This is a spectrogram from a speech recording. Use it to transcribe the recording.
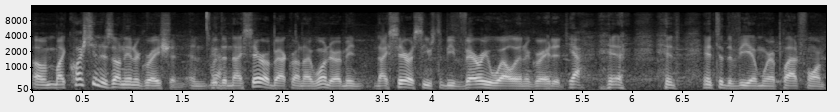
Um, my question is on integration, and with yeah. the Nicira background, I wonder, I mean, Nicira seems to be very well integrated yeah. into the VMware platform.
